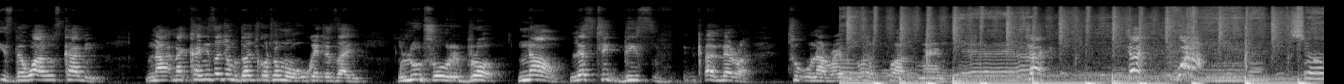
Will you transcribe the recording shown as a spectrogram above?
is the one who's coming. Na na khanyisa tsho muthu a tshi khou thoma u bro now let's take this camera to una rhymes what the fuck man? Check check what up? Show.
